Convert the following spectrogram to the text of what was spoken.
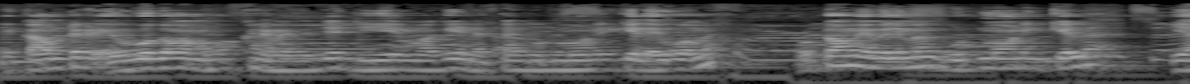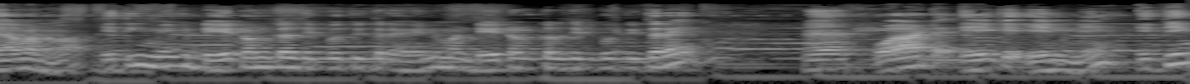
එකකවන්ට එවගම මොක්කන මැසජ ජියම් වගේ නැතන් ගුඩ් මෝනිින් කෙ එවම ඔටෝම වෙලම ගුඩ් මෝනිින් කියල යවනවා. ඉතින් මේක ඩේටොන් කල් තිබ විතර වෙන්නම ඩේටොන් කල් තිබ විතරයි වාට ඒක එන්නේ. ඉතින්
